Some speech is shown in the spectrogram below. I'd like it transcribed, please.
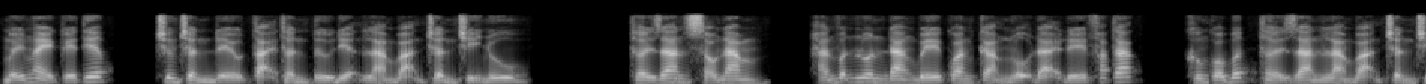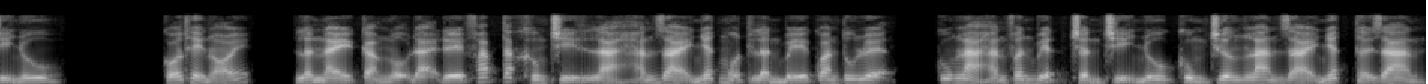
mấy ngày kế tiếp, trương trần đều tại thần tử điện làm bạn trần chỉ nhu. Thời gian sáu năm, hắn vẫn luôn đang bế quan cảm nộ đại đế pháp tắc, không có bất thời gian làm bạn trần chỉ nhu. Có thể nói, lần này cảm nộ đại đế pháp tắc không chỉ là hắn dài nhất một lần bế quan tu luyện, cũng là hắn phân biệt trần chỉ nhu cùng trương lan dài nhất thời gian.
